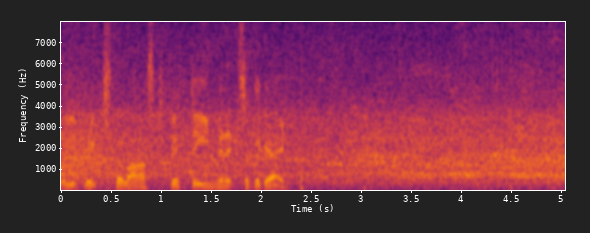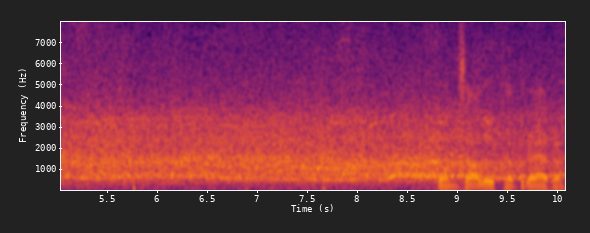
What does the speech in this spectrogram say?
We've reached the last 15 minutes of the game. Gonzalo Cabrera.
